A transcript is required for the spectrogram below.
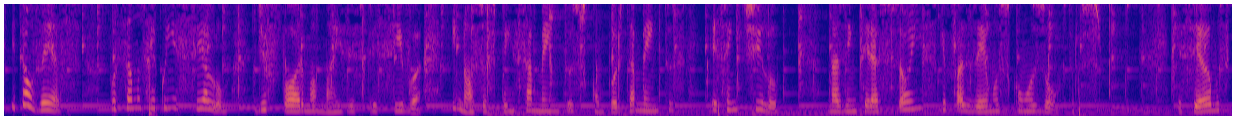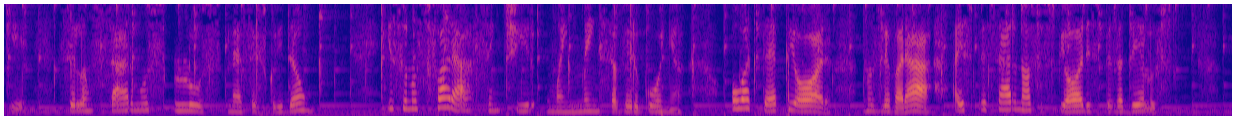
E talvez possamos reconhecê-lo de forma mais expressiva em nossos pensamentos, comportamentos e senti-lo nas interações que fazemos com os outros. Receamos que, se lançarmos luz nessa escuridão, isso nos fará sentir uma imensa vergonha, ou até pior, nos levará a expressar nossos piores pesadelos.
